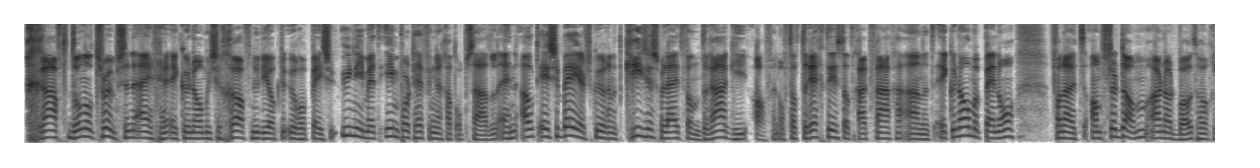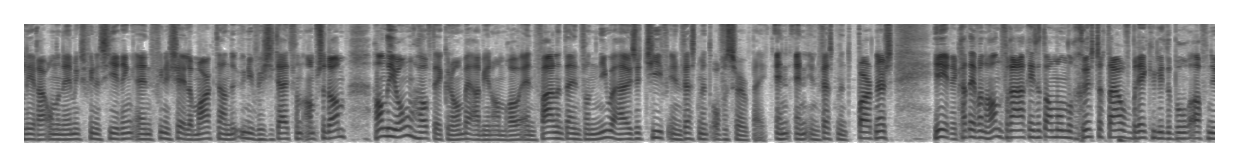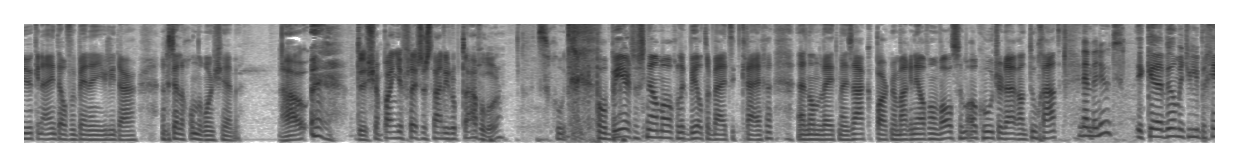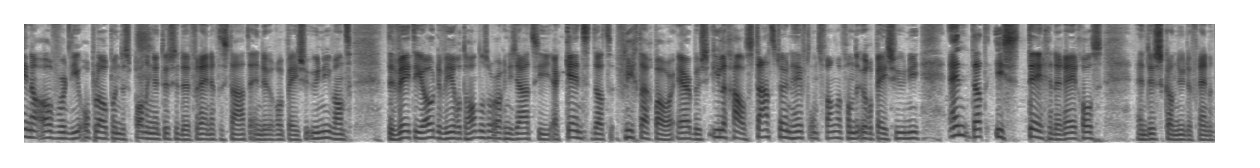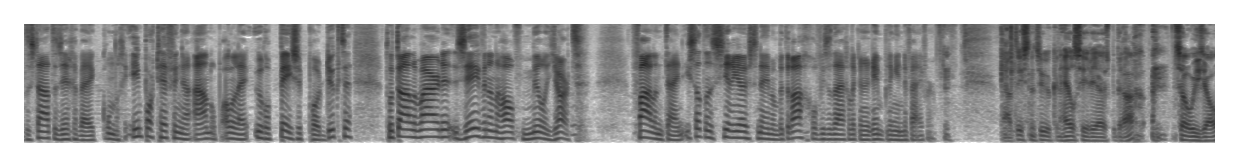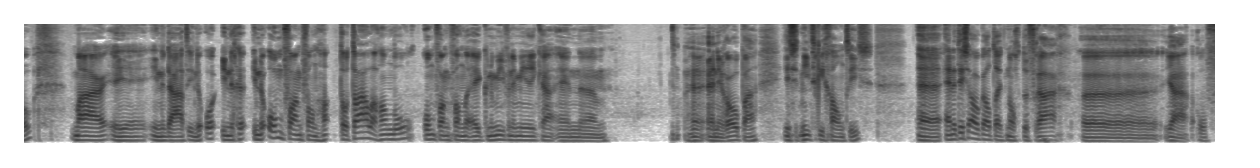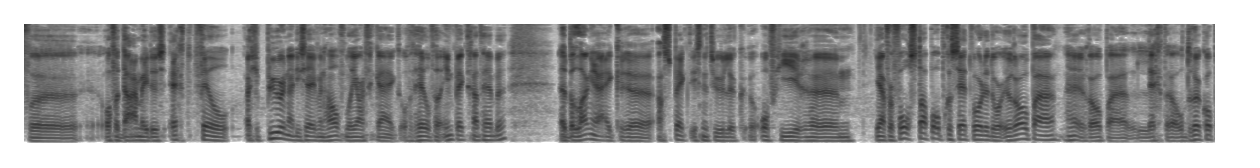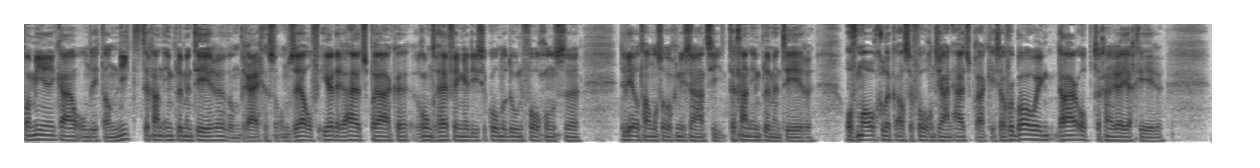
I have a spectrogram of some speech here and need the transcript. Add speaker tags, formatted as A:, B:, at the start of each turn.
A: Graaft Donald Trump zijn eigen economische graf nu hij ook de Europese Unie met importheffingen gaat opzadelen. En oud-ECB'ers keuren het crisisbeleid van Draghi af. En of dat terecht is, dat ga ik vragen aan het economenpanel vanuit Amsterdam. Arnoud Boot, hoogleraar ondernemingsfinanciering en financiële markten aan de Universiteit van Amsterdam. Han de Jong, hoofdeconoom bij ABN AMRO. En Valentijn van Nieuwenhuizen, Chief Investment Officer bij NN Investment Partners. Heren, ik ga het even aan Han vragen. Is het allemaal nog rustig daar of breken jullie de boel af nu ik in Eindhoven ben en jullie daar een gezellig onderrondje hebben?
B: Nou, de champagneflessen staan hier op tafel hoor.
A: Dat is goed. Ik probeer zo snel mogelijk beeld erbij te krijgen. En dan weet mijn zakenpartner Marinel van Walsum ook hoe het er daaraan toe gaat.
C: Ik ben benieuwd.
A: Ik uh, wil met jullie beginnen over die oplopende spanningen tussen de Verenigde Staten en de Europese Unie. Want de WTO, de Wereldhandelsorganisatie, erkent dat vliegtuigbouwer Airbus illegaal staatssteun heeft ontvangen van de Europese Unie. En dat is tegen de regels. En dus kan nu de Verenigde Staten zeggen: wij kondigen importheffingen aan op allerlei Europese producten. Totale waarde 7,5 miljard. Valentijn, is dat een serieus te nemen bedrag of is dat eigenlijk een rimpeling in de vijver?
D: Ja, het is natuurlijk een heel serieus bedrag, sowieso. Maar eh, inderdaad, in de, in, de, in de omvang van totale handel, omvang van de economie van Amerika en, uh, en Europa, is het niet gigantisch. Uh, en het is ook altijd nog de vraag uh, ja, of, uh, of het daarmee dus echt veel... als je puur naar die 7,5 miljard kijkt... of het heel veel impact gaat hebben. Het belangrijkere aspect is natuurlijk of hier uh, ja, vervolgstappen opgezet worden door Europa. Europa legt er al druk op Amerika om dit dan niet te gaan implementeren. Dan dreigen ze om zelf eerdere uitspraken rond heffingen die ze konden doen volgens uh, de Wereldhandelsorganisatie te gaan implementeren. Of mogelijk als er volgend jaar een uitspraak is over Boeing, daarop te gaan reageren.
